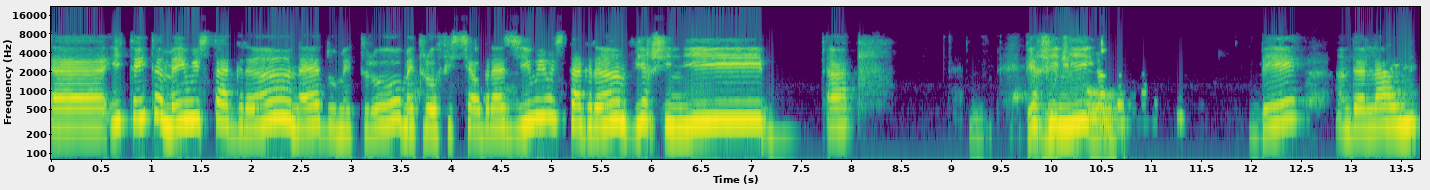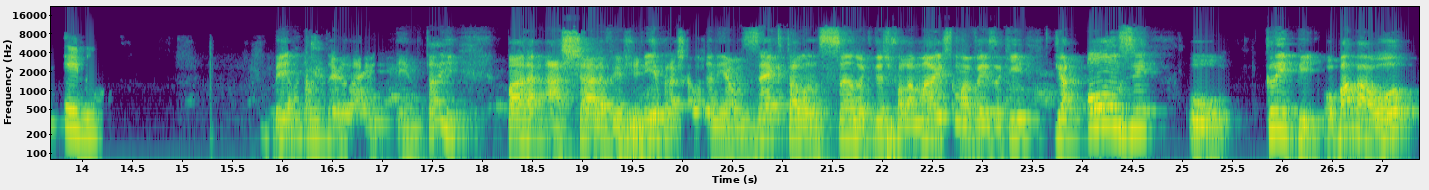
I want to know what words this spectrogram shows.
Uh, e tem também o Instagram né, do Metrô, Metrô Oficial Brasil, e o Instagram Virginie. Ah, Virginie B underline M. B underline M. Tá aí. Para achar a Virginie, para achar o Daniel Zé, que está lançando aqui, deixa eu falar mais uma vez aqui, dia 11, o clipe O Babaô,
